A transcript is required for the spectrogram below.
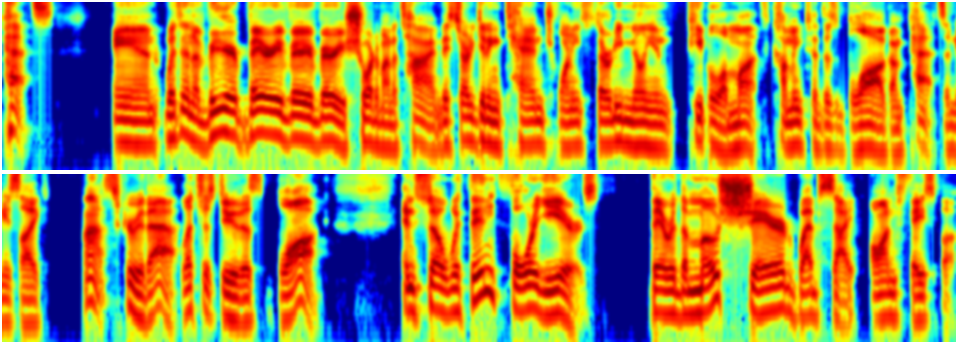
pets. And within a very, very, very, very short amount of time, they started getting 10, 20, 30 million people a month coming to this blog on pets. And he's like, ah, screw that. Let's just do this blog. And so within four years, they were the most shared website on Facebook,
